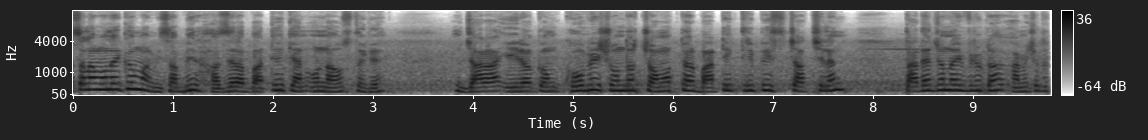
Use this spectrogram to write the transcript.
আসসালামু আলাইকুম, আমি সাব্বির হাজেরা বাটিক অ্যান্ড অন্য হাউস থেকে। যারা এইরকম খুবই সুন্দর চমৎকার বাটিক থ্রি পিস চাচ্ছিলেন, তাদের জন্য এই ভিডিওটা আমি শুধু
